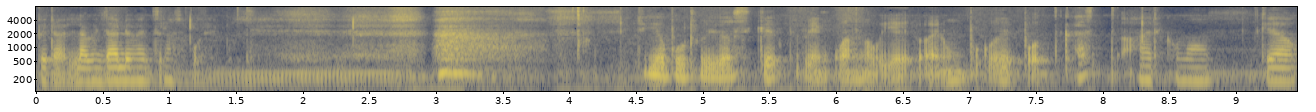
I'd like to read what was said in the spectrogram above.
pero lamentablemente no se puede. Estoy aburrido, así que ven cuando voy a grabar un poco de podcast, a ver cómo queda.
